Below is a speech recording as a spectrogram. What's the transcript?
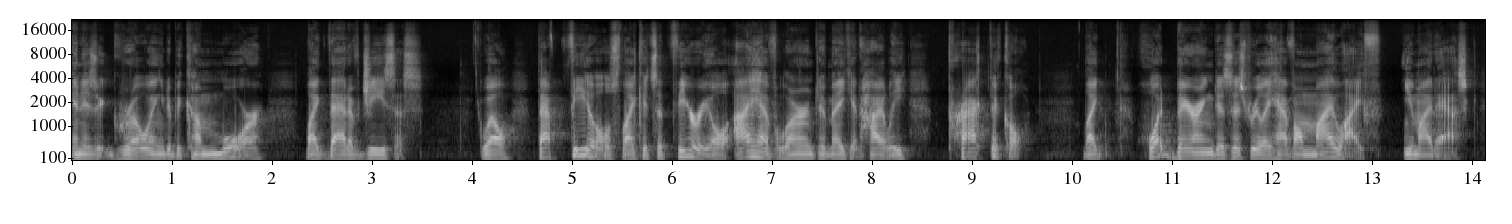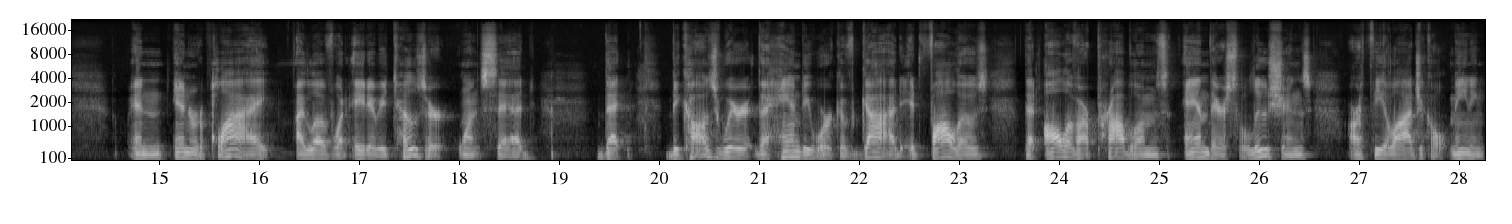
and is it growing to become more like that of Jesus? Well, that feels like it's ethereal. I have learned to make it highly practical. Like, what bearing does this really have on my life, you might ask? And in reply, I love what A.W. Tozer once said that because we're the handiwork of God, it follows that all of our problems and their solutions are theological, meaning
